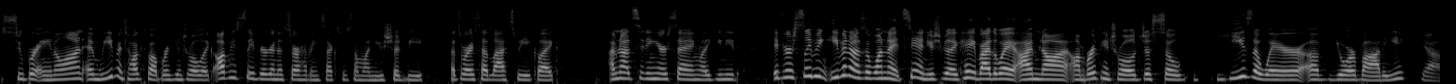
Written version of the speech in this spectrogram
super anal on. And we even talked about birth control. Like obviously if you're to start having sex with someone, you should be. That's where I said last week like I'm not sitting here saying like you need if you're sleeping even as a one night stand, you should be like, "Hey, by the way, I'm not on birth control just so he's aware of your body." Yeah.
